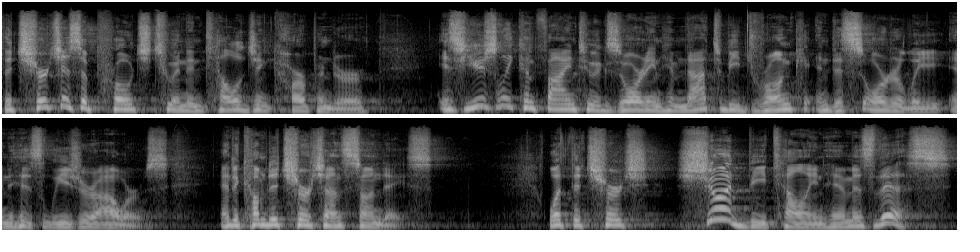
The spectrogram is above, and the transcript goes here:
The church's approach to an intelligent carpenter is usually confined to exhorting him not to be drunk and disorderly in his leisure hours and to come to church on Sundays. What the church should be telling him is this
